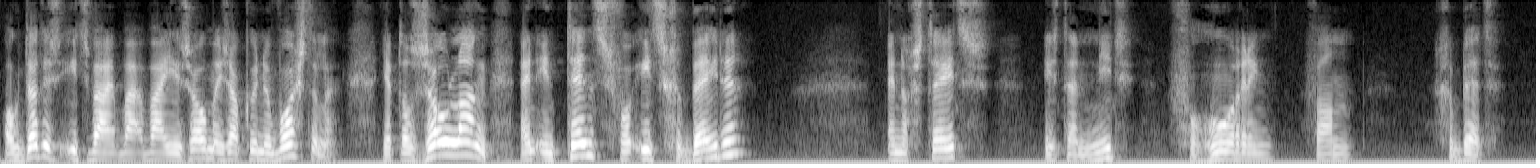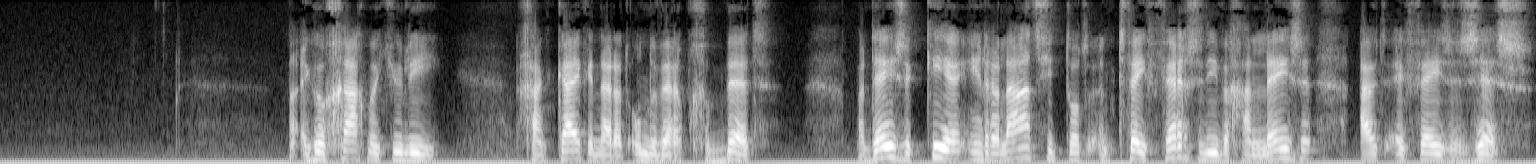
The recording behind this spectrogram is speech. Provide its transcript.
Ook dat is iets waar, waar, waar je zo mee zou kunnen worstelen. Je hebt al zo lang en intens voor iets gebeden en nog steeds is daar niet verhoring van gebed. Nou, ik wil graag met jullie gaan kijken naar dat onderwerp gebed. Maar deze keer in relatie tot een twee versen die we gaan lezen uit Efeze 6.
